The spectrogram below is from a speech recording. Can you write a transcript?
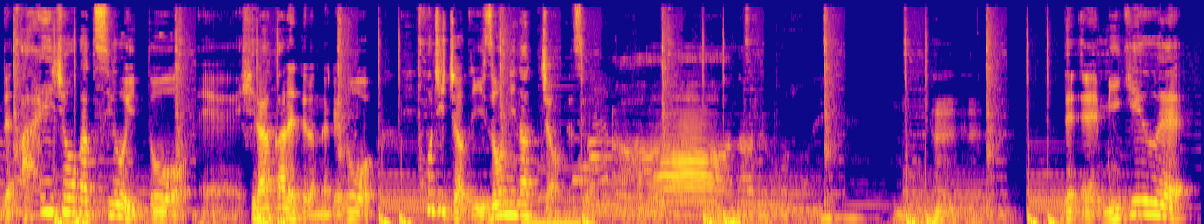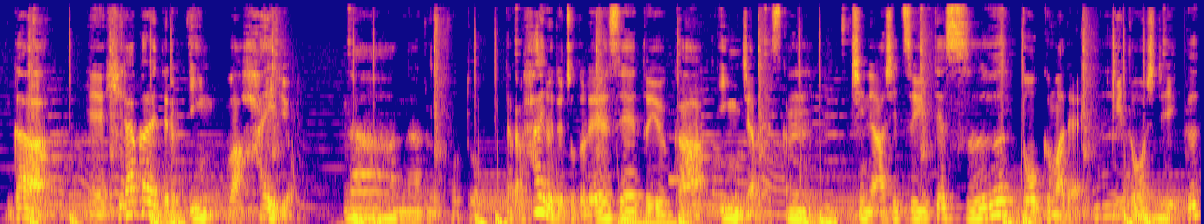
ん、で、愛情が強いと、えー、開かれてるんだけど、閉じちゃうと依存になっちゃうんですよ。ああ、なるほどね。うん。うん、うん。で、えー、右上が、えー、開かれてる陰は配慮。なあ、なるほど。だから入るとちょっと冷静というか、いいんじゃないですか。うん、地に足ついて、スーッと奥まで見通していく。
